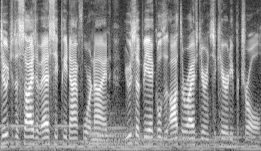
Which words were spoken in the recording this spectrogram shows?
Due to the size of SCP-949, use of vehicles is authorized during security patrol.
